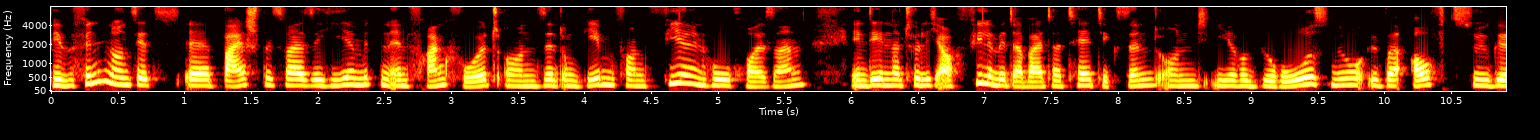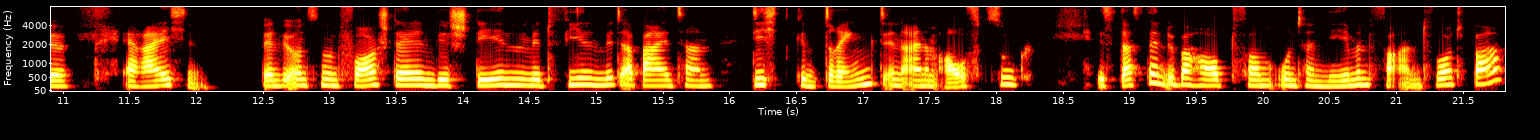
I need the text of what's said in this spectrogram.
Wir befinden uns jetzt äh, beispielsweise hier mitten in Frankfurt und sind umgeben von vielen Hochhäusern, in denen natürlich auch viele Mitarbeiter tätig sind und ihre Büros nur über Aufzüge erreichen. Wenn wir uns nun vorstellen, wir stehen mit vielen Mitarbeitern dicht gedrängt in einem Aufzug, ist das denn überhaupt vom Unternehmen verantwortbar?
